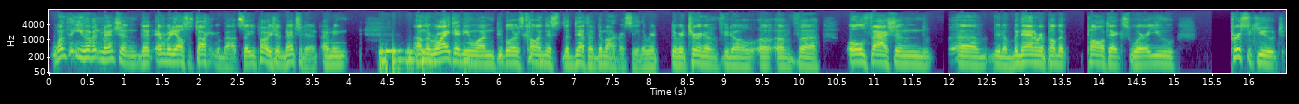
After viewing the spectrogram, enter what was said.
One thing you haven't mentioned that everybody else is talking about, so you probably should mention it. I mean, on the right, anyone people are calling this the death of democracy, the re- the return of you know of uh, old fashioned uh, you know banana republic politics where you persecute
